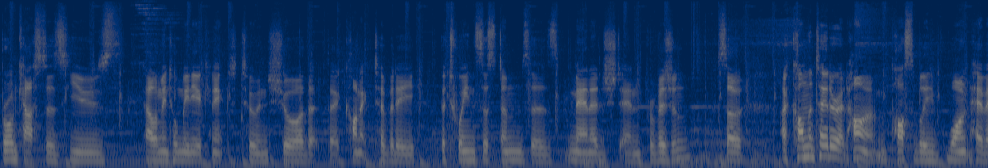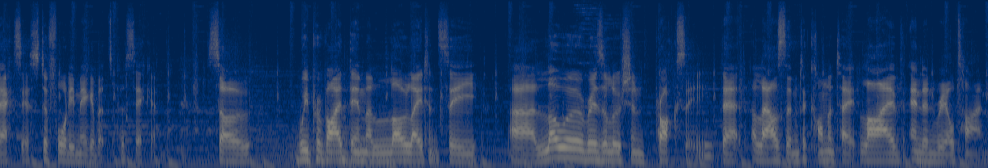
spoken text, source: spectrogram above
broadcasters use Elemental Media Connect to ensure that the connectivity between systems is managed and provisioned. So a commentator at home possibly won't have access to 40 megabits per second. So we provide them a low latency, uh, lower resolution proxy that allows them to commentate live and in real time.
